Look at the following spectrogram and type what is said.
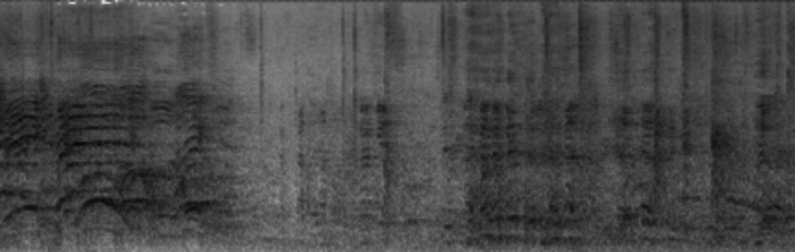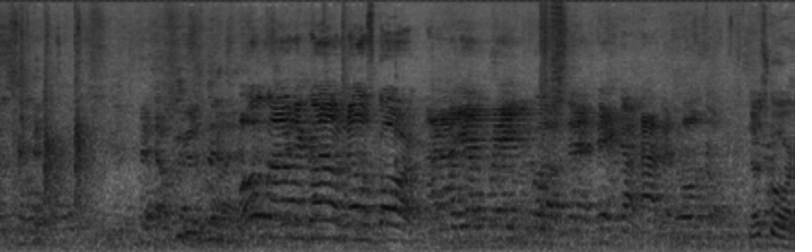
break, break. Both on the ground, no score. And I get afraid to uh, make that happen also. No score.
